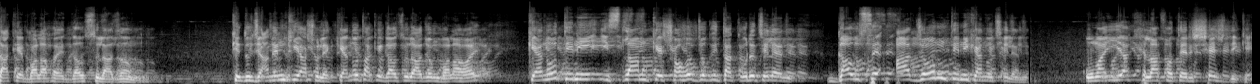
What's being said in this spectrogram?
তাকে বলা হয় গাউসুল আজম। কিন্তু জানেন কি আসলে? কেন তাকে গাউসুল আজম বলা হয়? কেন তিনি ইসলামকে সহযোগিতা করেছিলেন? গাউসে আজম তিনি কেন ছিলেন? উমাইয়া খেলাফতের শেষ দিকে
